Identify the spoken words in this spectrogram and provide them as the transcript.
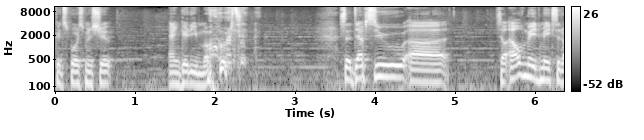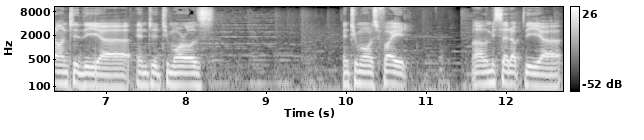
good sportsmanship and good emote. so Defsu, uh, so Elvemage makes it onto the uh, into tomorrow's in tomorrow's fight. Uh, let me set up the uh,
